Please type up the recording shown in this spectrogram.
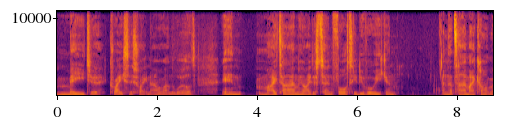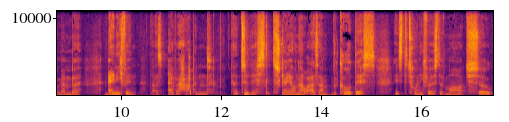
major crisis right now around the world in my time, you know, I just turned 40 the other week, and in that time, I can't remember anything that has ever happened uh, to this scale. Now, as I record this, it's the 21st of March, so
